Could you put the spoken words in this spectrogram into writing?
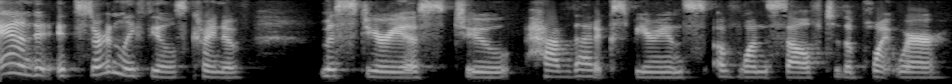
and it, it certainly feels kind of mysterious to have that experience of oneself to the point where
